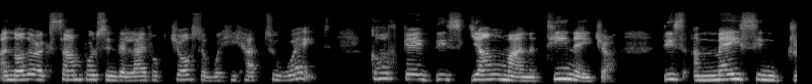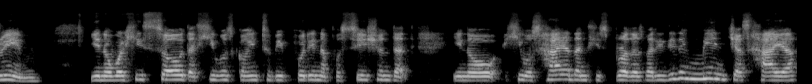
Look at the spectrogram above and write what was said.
another examples in the life of Joseph where he had to wait. God gave this young man, a teenager, this amazing dream you know, where he saw that he was going to be put in a position that, you know, he was higher than his brothers, but it didn't mean just higher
